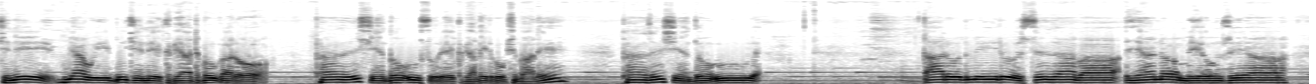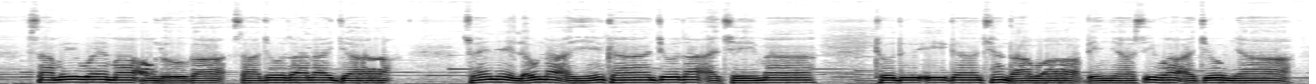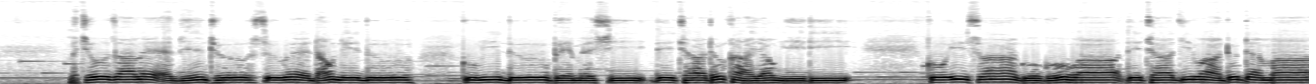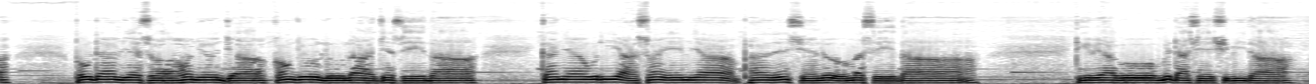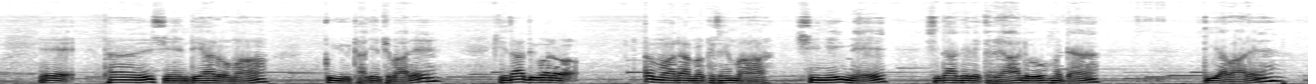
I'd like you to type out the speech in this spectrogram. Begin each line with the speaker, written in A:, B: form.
A: ရှင်နေ့မျှဝေပေးခြင်းတဲ့ကြပြတစ်ပုဒ်ကတော့ဖန်ဆင်းရှင်သုံးဦးဆိုတဲ့ကြပြလေးတစ်ပုဒ်ဖြစ်ပါတယ်ဖန်ဆင်းရှင်သုံးဦးတဲ့တာတို့သမီးတို့စဉ်းစားပါအရန်တော့မယုံစရာစာမေးဝဲမအောင်လို့ကစာကြိုးစားလိုက်ကြဇွဲနဲ့လုံးလာအရင်ခံကြိုးစားအချိန်မှထိုသူဧကံချမ်းသာဘဝပညာစီဝအကျိုးများ မကြိုးစားပဲအပြင်းထူစုဝဲတောင်းနေသူကုမိသူဘေမရှိတေချာဒုက္ခရောက်မည်ဒီကိုဤစွာကိုကိုပါတေချာជីဝဒုတ္တမဗုဒ္ဓမြတ်စွာဟောညွှန်ကြားကောင်းကျိုးလူလာခြင်းစေသာကံညာဝိရိယစွမ်းအင်များဖန်ဆင်းရှင်လို့မစေသာဒီကြပြာကိုမေတ္တာရှင်ရှိပြီးသားရဲ့ဖန်ဆင်းရှင်တရားတော်မှာကူယူထားခြင်းဖြစ်ပါတယ်။ ရေသားသူကတော့အမှားရမဂဇင်းမှာရှင်ငိမ့်မယ်ရှိသားခဲ့တဲ့ကြပြားလို့မှတ်တမ်းတည်ရပါတယ်။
